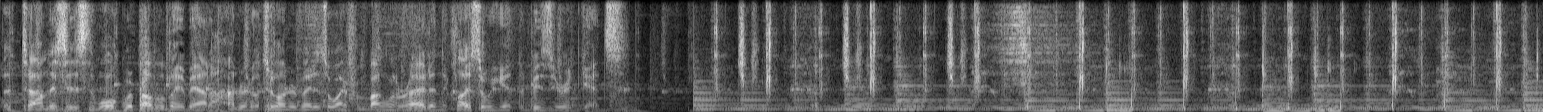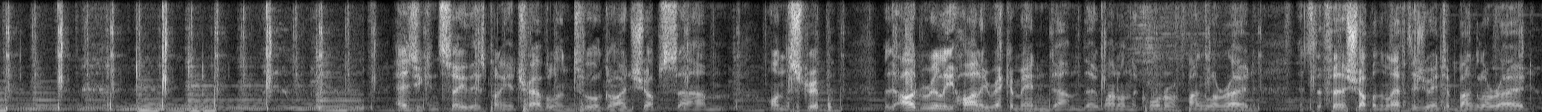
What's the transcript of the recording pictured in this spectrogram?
But um, this is the walk. We're probably about 100 or 200 metres away from Bangla Road, and the closer we get, the busier it gets. As you can see, there's plenty of travel and tour guide shops um, on the strip. But I'd really highly recommend um, the one on the corner of Bangla Road. It's the first shop on the left as you enter Bangla Road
